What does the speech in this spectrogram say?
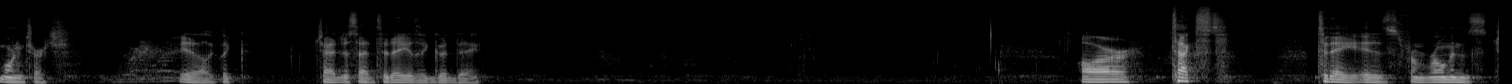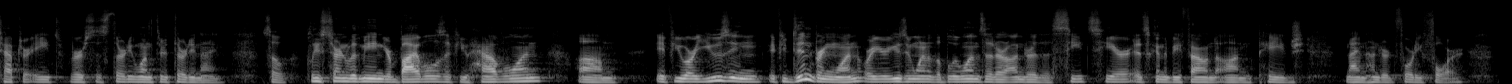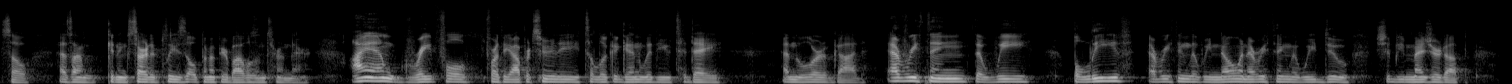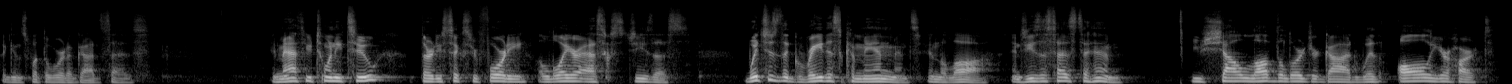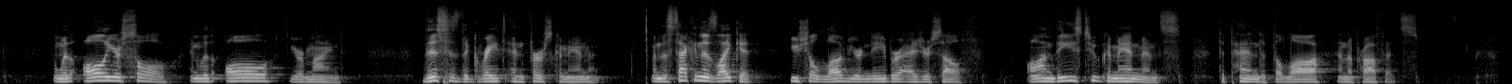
Good morning, church. Yeah, like, like Chad just said, today is a good day. Our text today is from Romans chapter 8, verses 31 through 39. So please turn with me in your Bibles if you have one. Um, if you are using, if you didn't bring one, or you're using one of the blue ones that are under the seats here, it's going to be found on page 944. So as I'm getting started, please open up your Bibles and turn there. I am grateful for the opportunity to look again with you today and the Word of God. Everything that we believe, everything that we know, and everything that we do should be measured up against what the Word of God says. In Matthew 22, 36 through 40, a lawyer asks Jesus, Which is the greatest commandment in the law? And Jesus says to him, You shall love the Lord your God with all your heart, and with all your soul, and with all your mind. This is the great and first commandment. And the second is like it you shall love your neighbor as yourself. On these two commandments depend the law and the prophets.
